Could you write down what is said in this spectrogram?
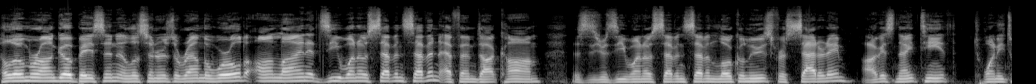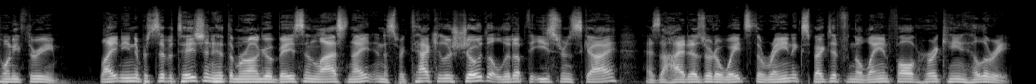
Hello, Morongo Basin and listeners around the world online at Z1077FM.com. This is your Z1077 local news for Saturday, August 19th, 2023. Lightning and precipitation hit the Morongo Basin last night in a spectacular show that lit up the eastern sky as the high desert awaits the rain expected from the landfall of Hurricane Hilary.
